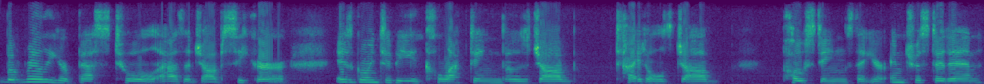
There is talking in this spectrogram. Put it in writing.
but really, your best tool as a job seeker is going to be collecting those job titles, job postings that you're interested in,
